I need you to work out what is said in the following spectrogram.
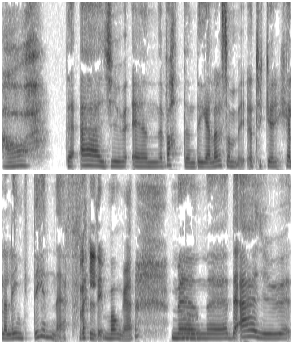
Ja, det är ju en vattendelare som jag tycker hela LinkedIn är för väldigt många. Men mm. det är ju,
